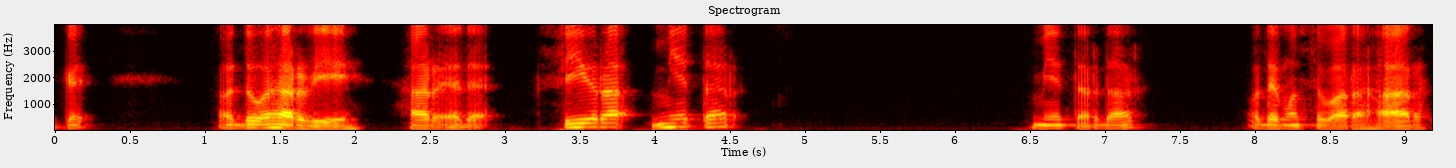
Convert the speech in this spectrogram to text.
Okej. Okay. Och då har vi, här är det 4 meter. Meter där. Och det måste vara här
